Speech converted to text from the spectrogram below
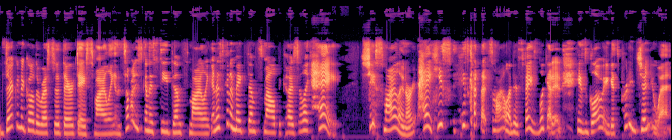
they're going to go the rest of their day smiling, and somebody's going to see them smiling, and it's going to make them smile because they're like, "Hey, she's smiling," or "Hey, he's he's got that smile on his face. Look at it, he's glowing. It's pretty genuine."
